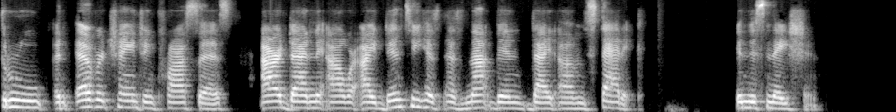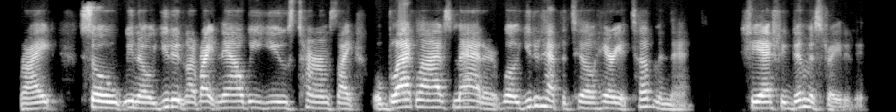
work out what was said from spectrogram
through an ever-changing process. Our, our identity has, has not been um, static in this nation right? So, you know, you didn't like right now we use terms like, well, Black Lives Matter. Well, you didn't have to tell Harriet Tubman that. She actually demonstrated it.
